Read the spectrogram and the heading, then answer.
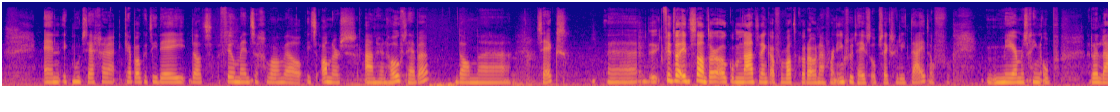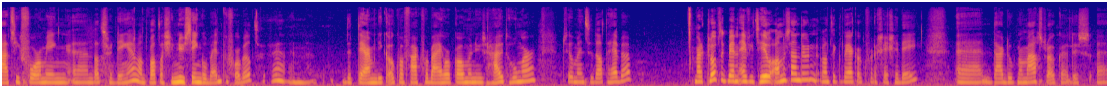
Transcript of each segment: En ik moet zeggen, ik heb ook het idee dat veel mensen gewoon wel iets anders aan hun hoofd hebben dan eh, seks. Eh, ik vind het wel interessant hoor, ook om na te denken over wat corona voor een invloed heeft op seksualiteit. Of meer misschien op relatievorming en dat soort dingen. Want wat als je nu single bent bijvoorbeeld. En de term die ik ook wel vaak voorbij hoor komen nu is huidhonger. Veel mensen dat hebben. Maar dat klopt, ik ben even iets heel anders aan het doen. Want ik werk ook voor de GGD. Eh, daar doe ik normaal gesproken dus eh,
